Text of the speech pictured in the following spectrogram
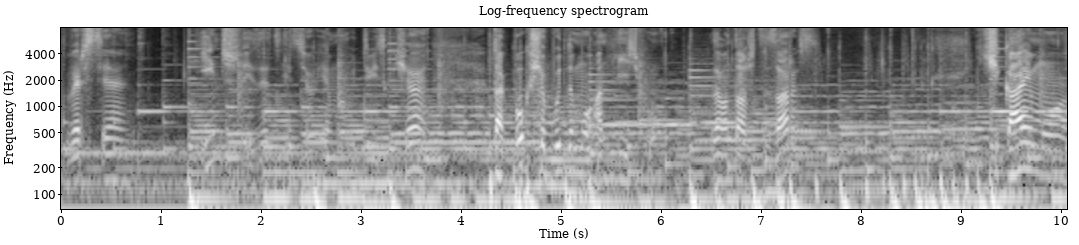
Версія інша, і і цього я, мабуть, дві скачаю. Так, поки що будемо англійську завантажити зараз. Чекаємо,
